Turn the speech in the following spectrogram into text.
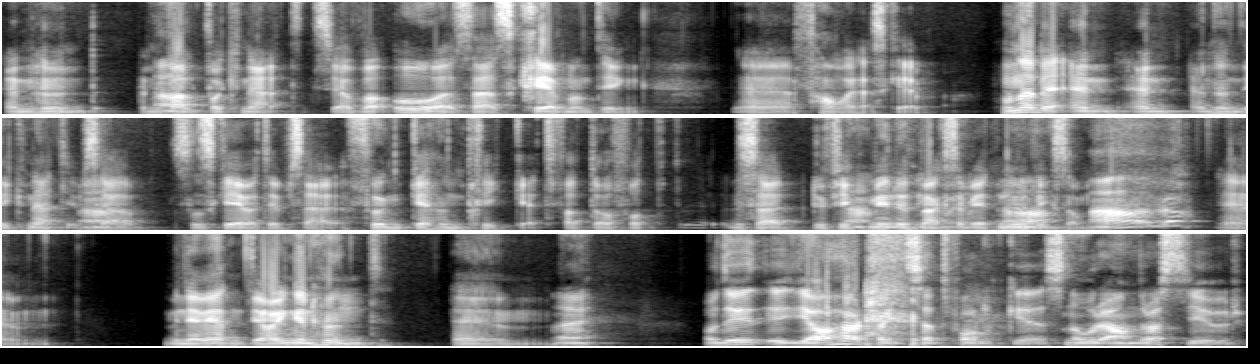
en hund, en valp på knät. Så jag bara åh, så här, skrev någonting. Eh, fan vad jag skrev. Hon hade en, en, en hund i knät typ, så, jag, så skrev jag typ så här, funkar hundtricket? För att du har fått, det så här, du fick min uppmärksamhet nu ja. liksom. Ja, bra. Ehm, men jag vet inte, jag har ingen hund. Ehm, Nej. Och det, jag har hört faktiskt att folk eh, snor andras djur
